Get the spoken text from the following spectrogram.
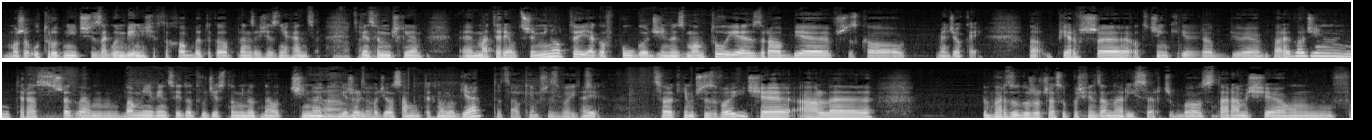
może utrudnić zagłębienie się w to hobby, tylko prędzej się zniechęcę. No tak. Więc wymyśliłem e, materiał 3 minuty, ja go w pół godziny zmontuję, zrobię, wszystko będzie ok. No, pierwsze odcinki robiłem parę godzin, teraz szedłem no, mniej więcej do 20 minut na odcinek, A, no jeżeli to- chodzi o samą technologię. To całkiem przyzwoicie. Całkiem przyzwoicie, ale bardzo dużo czasu poświęcam na research, bo staram się w,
